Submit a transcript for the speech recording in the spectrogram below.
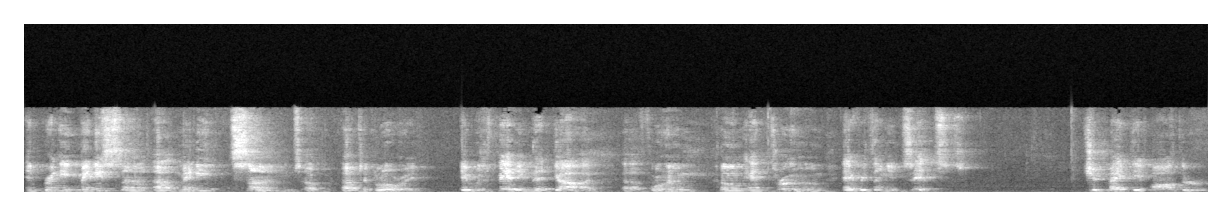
in bringing many, son, uh, many sons of, uh, to glory, it was fitting that God, uh, for whom, whom and through whom everything exists, should make the author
